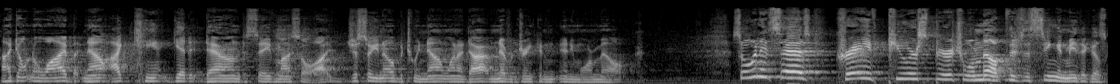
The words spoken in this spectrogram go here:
I don't know why, but now I can't get it down to save my soul. I, just so you know, between now and when I die, I'm never drinking any more milk. So when it says crave pure spiritual milk, there's this thing in me that goes,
